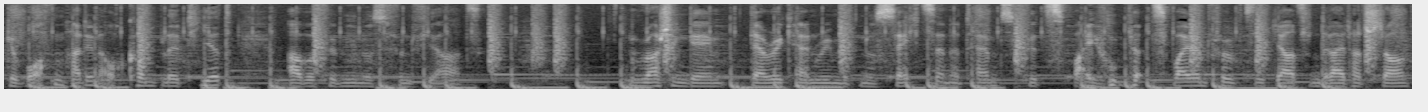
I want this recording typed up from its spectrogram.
geworfen, hat ihn auch komplettiert, aber für minus 5 Yards. Im Rushing Game Derrick Henry mit nur 16 Attempts für 252 Yards und 3 Touchdowns.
